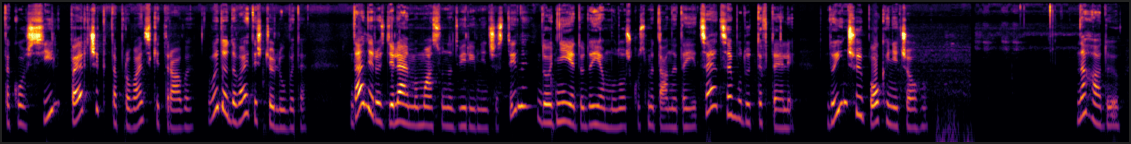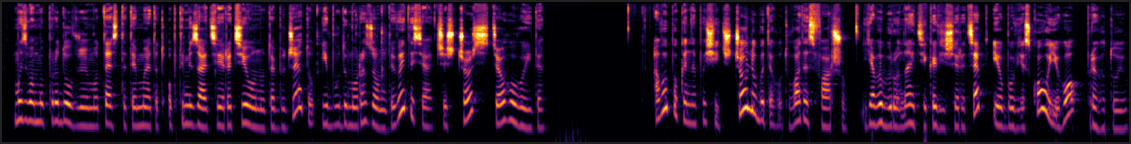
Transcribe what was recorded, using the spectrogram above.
Також сіль, перчик та прованські трави. Ви додавайте, що любите. Далі розділяємо масу на дві рівні частини. До однієї додаємо ложку сметани та яйце, це будуть тефтелі. До іншої поки нічого. Нагадую, ми з вами продовжуємо тестити метод оптимізації раціону та бюджету і будемо разом дивитися, чи щось з цього вийде. А ви поки напишіть, що любите готувати з фаршу. Я виберу найцікавіший рецепт і обов'язково його приготую.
